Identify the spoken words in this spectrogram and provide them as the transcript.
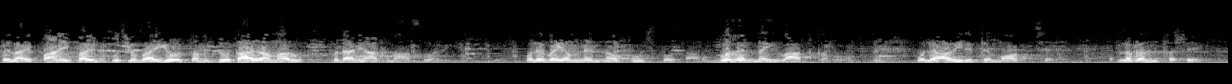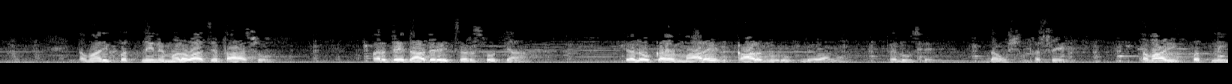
પેલા એ પાણી પાવીને પૂછ્યું, ભાઈઓ, તમે જોતા આવ્યા મારું? બધાની આંખમાં આંસુ આવી ગયા. બોલે, ભાઈ, અમને ન પૂછતો સારું બોલે, નહીં, વાત કરો. બોલે, આવી રીતે મોત છે. લગ્ન થશે. તમારી પત્નીને મળવા જતા હશો. અર્ધે દાદરે ચરશો ત્યાં. પેલો કહે, મારે જ કાળનું રૂપ લેવાનું પેલું છે, દંશ થશે. તમારી પત્ની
